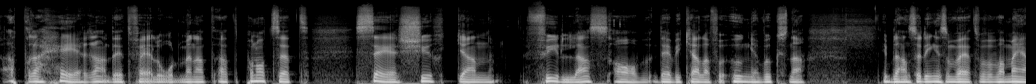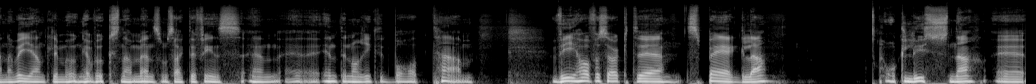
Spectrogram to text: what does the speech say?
attrahera, det är ett fel ord, men att, att på något sätt se kyrkan fyllas av det vi kallar för unga vuxna. Ibland så är det ingen som vet vad, vad menar vi egentligen med unga vuxna, men som sagt det finns en, eh, inte någon riktigt bra term. Vi har försökt eh, spegla och lyssna eh,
